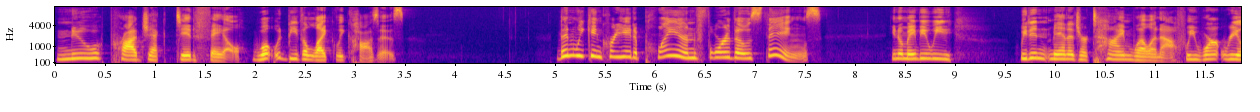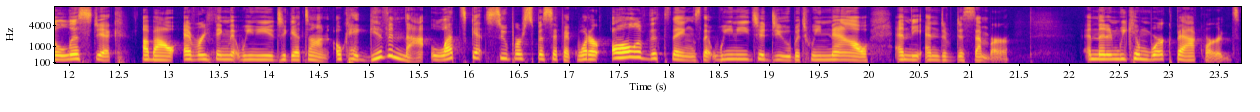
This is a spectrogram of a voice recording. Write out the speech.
new project did fail, what would be the likely causes? Then we can create a plan for those things you know, maybe we we didn't manage our time well enough. We weren't realistic about everything that we needed to get done. Okay, given that, let's get super specific. What are all of the things that we need to do between now and the end of December? And then we can work backwards.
